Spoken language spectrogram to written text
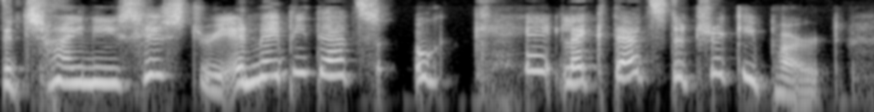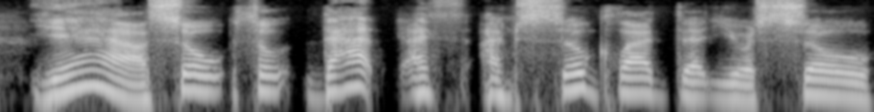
the Chinese history. And maybe that's okay. Like that's the tricky part. Yeah. So so that I th- I'm so glad that you're so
